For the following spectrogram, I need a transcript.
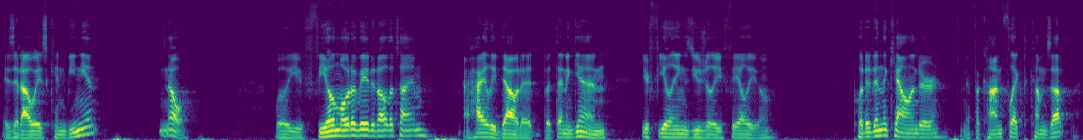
Is it always convenient? No. Will you feel motivated all the time? I highly doubt it, but then again, your feelings usually fail you. Put it in the calendar, and if a conflict comes up,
